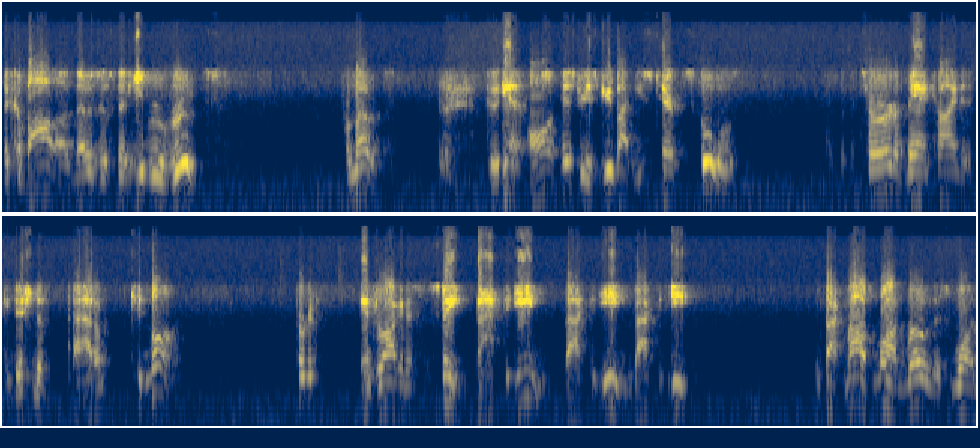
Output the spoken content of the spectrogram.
the Kabbalah and those that Hebrew roots promotes. Because again, all of history is viewed by the esoteric schools as the return of mankind to the condition of Adam Kidman. Perfect androgynous state, back to Eden, back to Eden, back to Eden. In fact, Myles Munroe, this one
